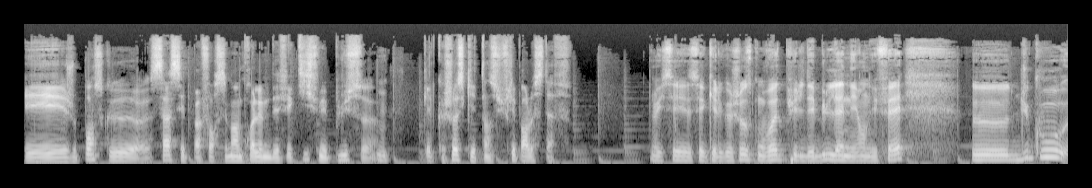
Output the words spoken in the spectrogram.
Et je pense que ça, c'est pas forcément un problème d'effectif, mais plus mm. quelque chose qui est insufflé par le staff. Oui, c'est quelque chose qu'on voit depuis le début de l'année, en effet. Euh, du coup,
